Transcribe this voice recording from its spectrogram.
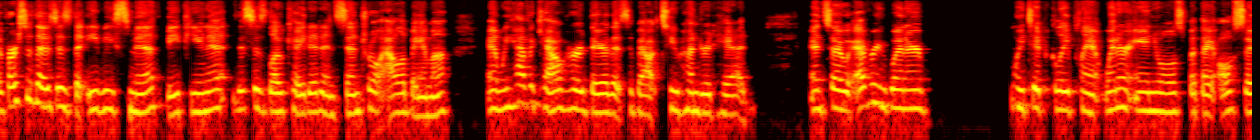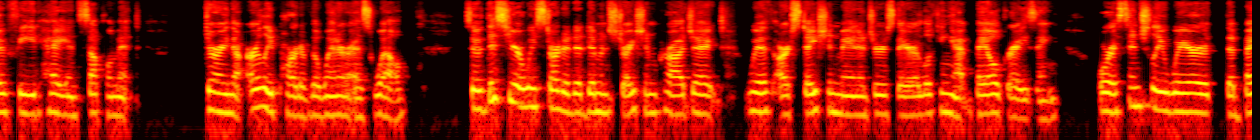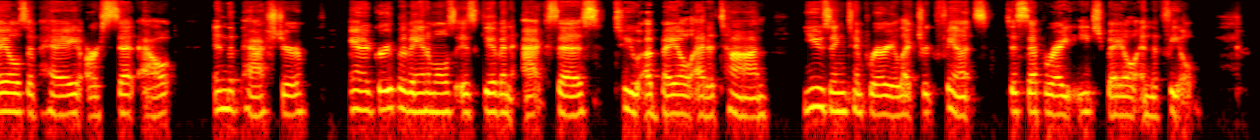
The first of those is the E.V. Smith Beef Unit. This is located in central Alabama, and we have a cow herd there that's about 200 head. And so every winter, we typically plant winter annuals, but they also feed hay and supplement during the early part of the winter as well. So this year we started a demonstration project with our station managers there looking at bale grazing, or essentially where the bales of hay are set out in the pasture and a group of animals is given access to a bale at a time using temporary electric fence to separate each bale in the field.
